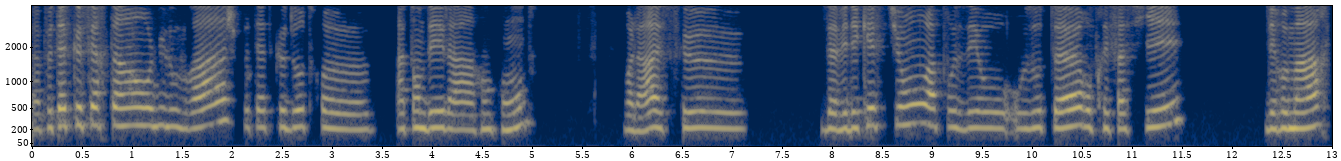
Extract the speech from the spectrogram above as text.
Euh, peut-être que certains ont lu l'ouvrage, peut-être que d'autres euh, attendaient la rencontre. Voilà. Est-ce que vous avez des questions à poser aux auteurs, aux préfaciers, des remarques?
